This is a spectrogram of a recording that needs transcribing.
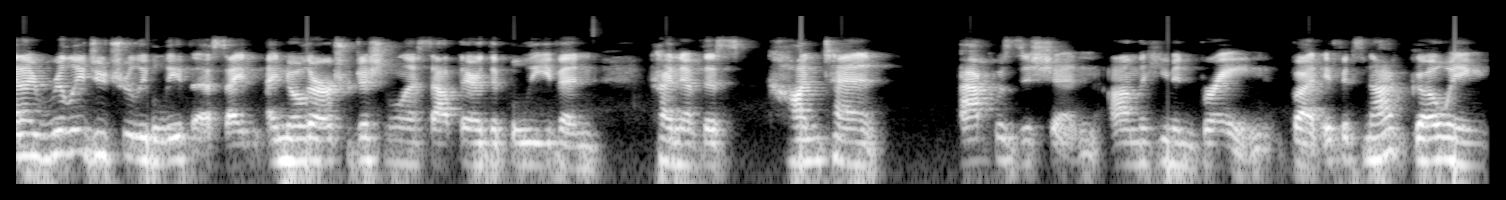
and i really do truly believe this. I, I know there are traditionalists out there that believe in kind of this content acquisition on the human brain. But if it's not going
